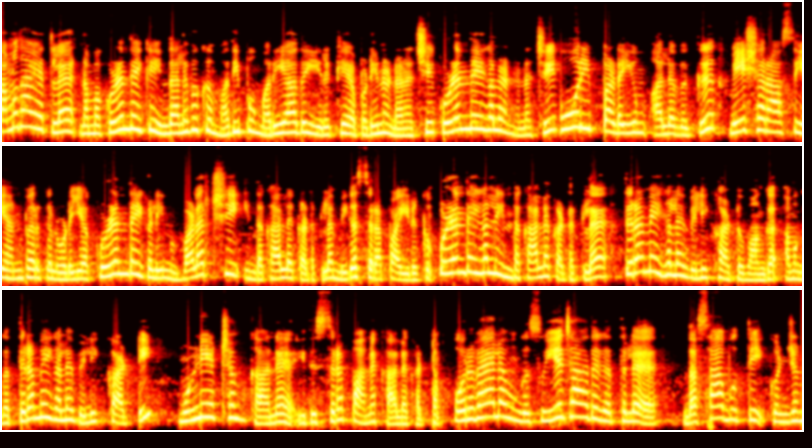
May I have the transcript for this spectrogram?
சமுதாயத்துல நம்ம குழந்தைக்கு இந்த அளவுக்கு மதிப்பு மரியாதை இருக்கே அப்படின்னு நினைச்சு குழந்தை குழந்தைகளை நினைச்சு பூரிப்படையும் அளவுக்கு மேஷராசி அன்பர்களுடைய குழந்தைகளின் வளர்ச்சி இந்த காலகட்டத்தில் மிக சிறப்பா இருக்கும் குழந்தைகள் இந்த காலகட்டத்தில் திறமைகளை வெளிக்காட்டுவாங்க. அவங்க திறமைகளை வெளிக்காட்டி முன்னேற்றம் காண இது சிறப்பான காலகட்டம். ஒருவேளை உங்க சுயஜாதகத்துல தசாபுத்தி கொஞ்சம்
